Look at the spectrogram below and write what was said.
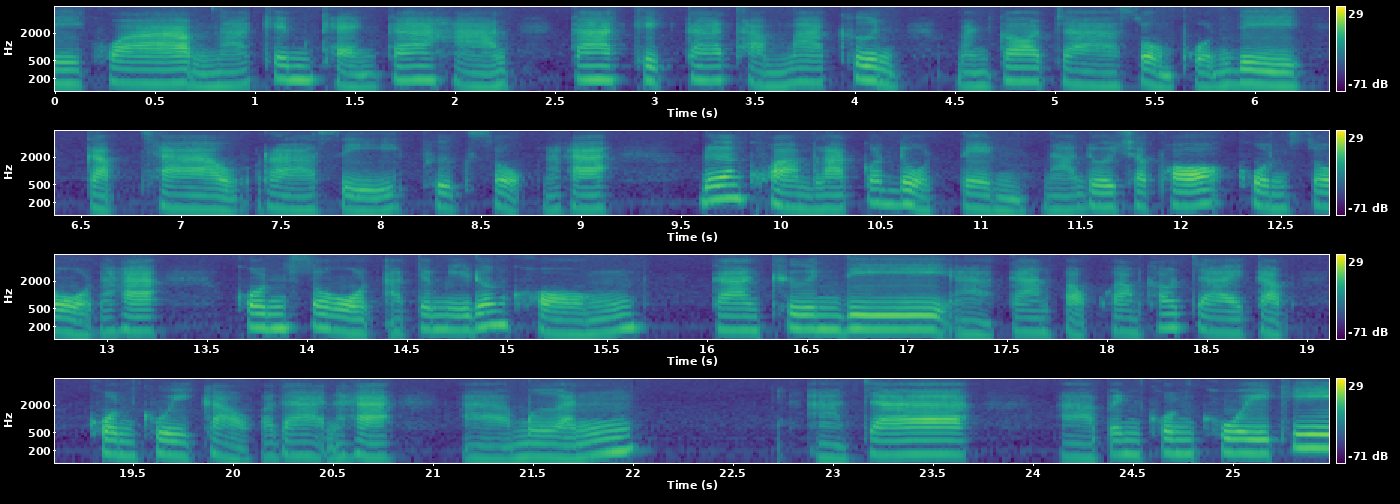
มีความนะเข้มแข็งกล้าหาญกล้าคิดกล้าทำมากขึ้น มันก็จะส่งผลดีกับชาวราศีพฤษภนะคะ เรื่องความรักก็โดดเด่นนะโดยเฉพาะคนโสดนะคะ คนโสดอาจจะมีเรื่องของการคืนดีการปรับความเข้าใจกับคนคุยเก่าก็ได้นะคะะเหมือนอาจจะเป็นคนคุยที่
